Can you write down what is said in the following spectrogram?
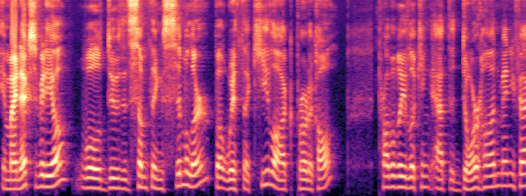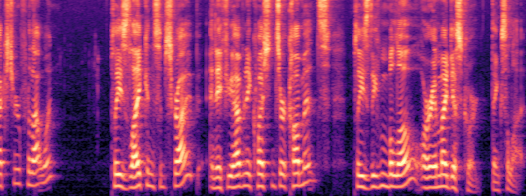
In my next video, we'll do something similar, but with the KeeLoq protocol, probably looking at the DoorHan manufacturer for that one. Please like and subscribe, and if you have any questions or comments, please leave them below or in my Discord. Thanks a lot.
